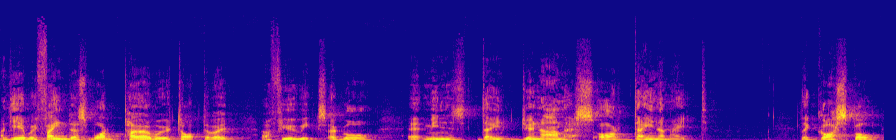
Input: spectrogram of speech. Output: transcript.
And here we find this word power we talked about a few weeks ago. It means dunamis or dynamite. The gospel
